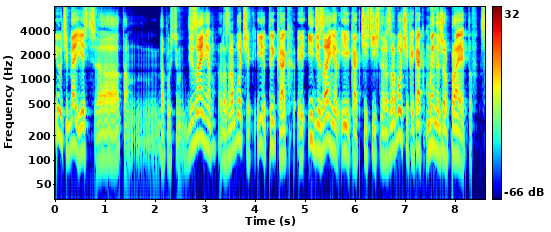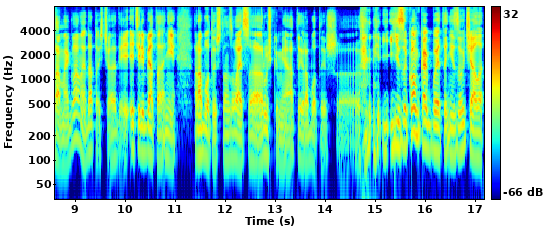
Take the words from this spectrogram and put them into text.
И у тебя есть, э, там, допустим, дизайнер, разработчик, и ты как и дизайнер, и как частичный разработчик, и как менеджер проектов. Самое главное, да, то есть э, эти ребята, они работают, что называется, ручками, а ты работаешь языком, как бы это ни звучало,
